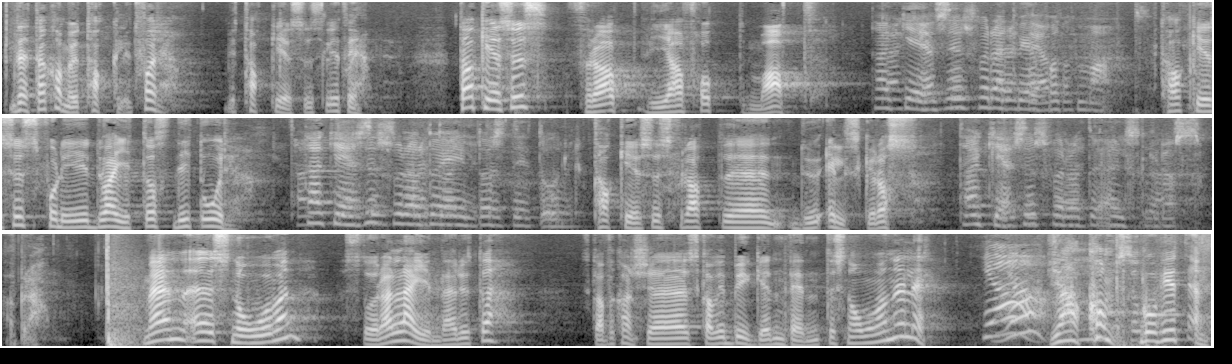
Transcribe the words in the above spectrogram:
Dette kan vi jo takke litt for. Vi takker Jesus litt, vi. Takk, Jesus, for at vi har fått mat. Takk, Jesus, for at vi har fått mat. Takk, Jesus, fordi du har gitt oss ditt ord. Takk, Jesus, for at du har gitt oss ditt ord. Takk, Jesus, for at eh, du elsker oss. Takk, Jesus, for at du elsker oss. Ja, bra. Men eh, Snowwoman, står aleine der ute. Skal vi kanskje skal vi bygge en venn til Snowman, eller? Ja! Ja, kom, så går vi ut igjen.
